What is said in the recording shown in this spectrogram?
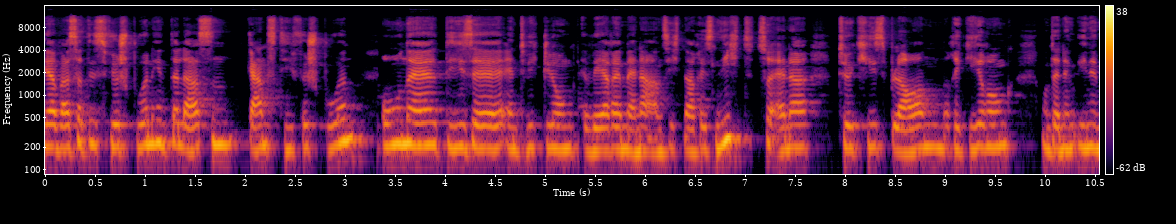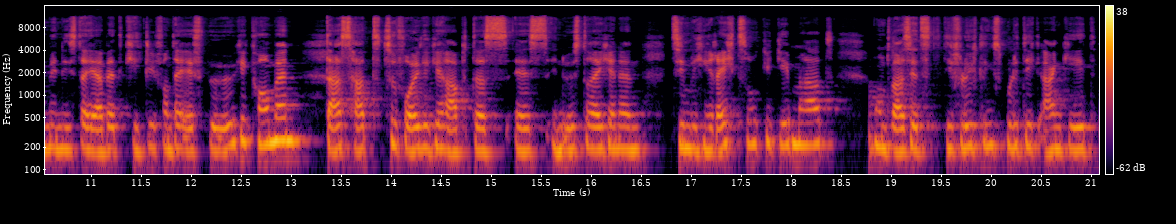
Ja, was hat es für Spuren hinterlassen? Ganz tiefe Spuren. Ohne diese Entwicklung wäre meiner Ansicht nach es nicht zu einer türkisblauen Regierung und einem Innenminister Herbert Kickl von der FPÖ gekommen. Das hat zur Folge gehabt, dass es in Österreich einen ziemlichen Rechtsruck gegeben hat. Und was jetzt die Flüchtlingspolitik angeht,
